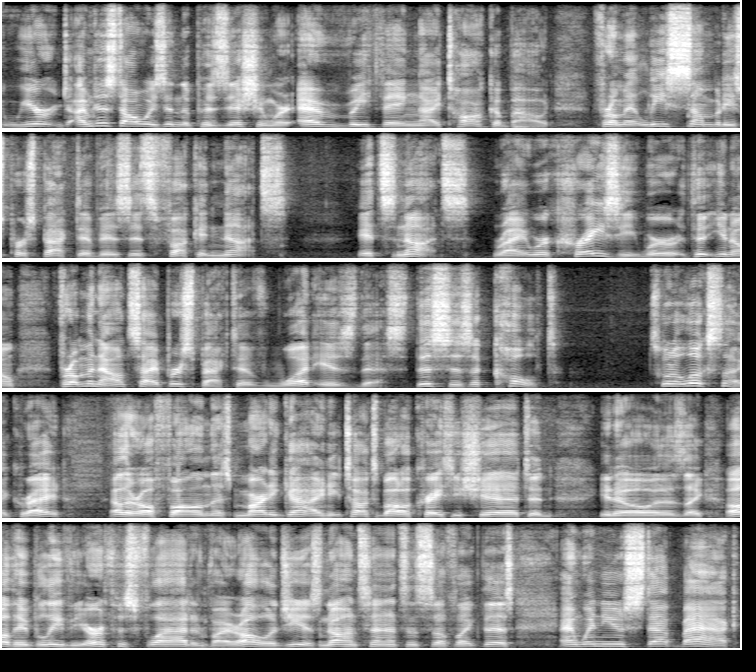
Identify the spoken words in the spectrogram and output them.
We're I'm just always in the position where everything I talk about from at least somebody's perspective is it's fucking nuts it's nuts, right? We're crazy. We're, you know, from an outside perspective, what is this? This is a cult. That's what it looks like, right? Oh, they're all following this Marty guy, and he talks about all crazy shit, and you know, it's like, oh, they believe the Earth is flat and virology is nonsense and stuff like this. And when you step back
